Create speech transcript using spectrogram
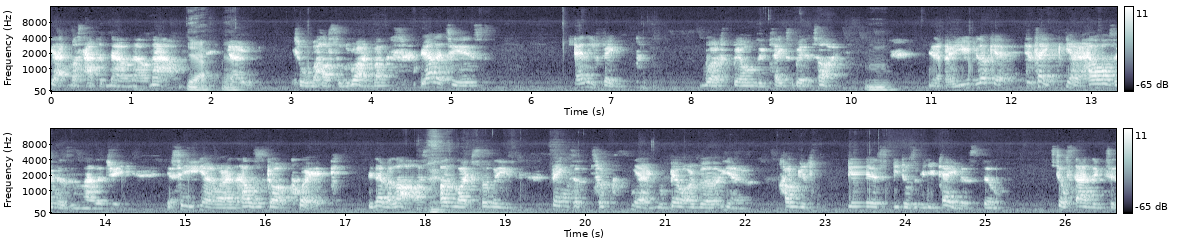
that must happen now, now, now. yeah, You yeah. know, it's all the hustle and grind. But reality is, anything worth building takes a bit of time. Mm. You know, you look at, you take, you know, housing as an analogy. You see, you know, when houses go up quick, they never last. Unlike some of these things that took, you know, were built over, you know, hundreds of years, cathedrals in the UK that are still, still standing to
